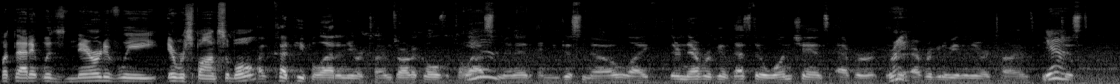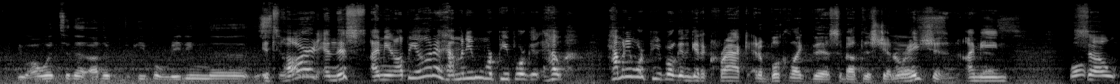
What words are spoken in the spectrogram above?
but that it was narratively irresponsible. I've cut people out of New York Times articles at the last minute, and you just know, like, they're never going. to That's their one chance ever that Right. they're ever going to be in the New York Times. Yeah. You just you owe it to the other the people reading the. the It's story. hard, and this. I mean, I'll be honest. How many more people are going? to, How how many more people are going to get a crack at a book like this about this generation? Yes. I mean. Yes. Well- so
